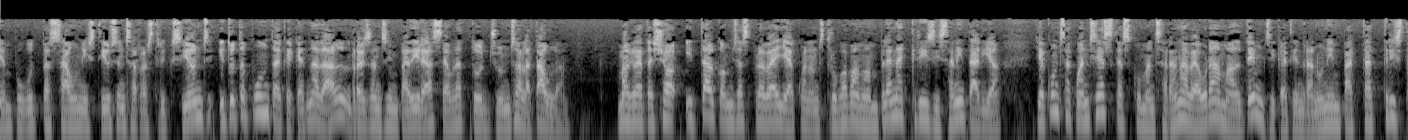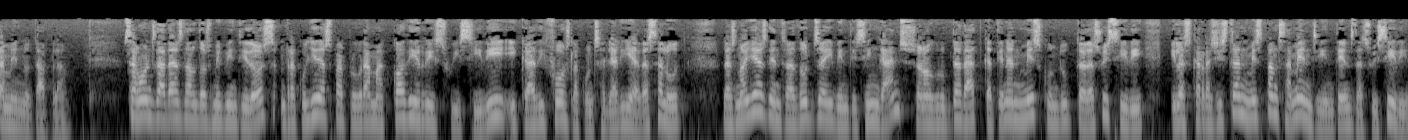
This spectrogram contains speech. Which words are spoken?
hem pogut passar un estiu sense restriccions i tot apunta que aquest Nadal res ens impedirà seure tots junts a la taula. Malgrat això, i tal com ja es preveia quan ens trobàvem en plena crisi sanitària, hi ha conseqüències que es començaran a veure amb el temps i que tindran un impacte tristament notable. Segons dades del 2022, recollides pel programa Codi Risc Suïcidi i que ha difós la Conselleria de Salut, les noies d'entre 12 i 25 anys són el grup d'edat que tenen més conducta de suïcidi i les que registren més pensaments i intents de suïcidi.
